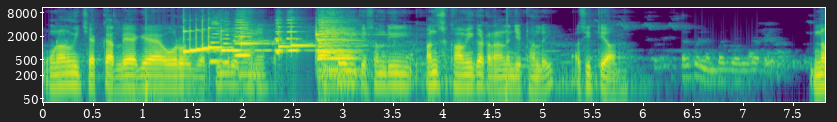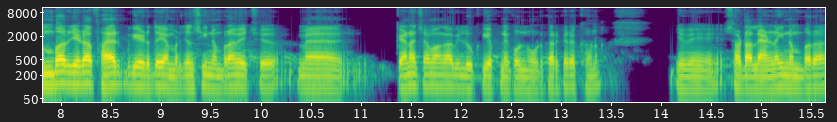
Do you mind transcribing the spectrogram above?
ਉਹਨਾਂ ਨੂੰ ਵੀ ਚੈੱਕ ਕਰ ਲਿਆ ਗਿਆ ਔਰ ਉਹ ਵਰਕਿੰਗ ਵਿੱਚ ਨੇ। ਕਿਸੇ ਵੀ ਕਿਸਮ ਦੀ ਅਨਸਖਾਵੀ ਘਟਨਾ ਨਜਿੱਠਣ ਲਈ ਅਸੀਂ ਤਿਆਰ ਹਾਂ। ਨੰਬਰ ਜਿਹੜਾ ਫਾਇਰ ਬ੍ਰਿਗੇਡ ਦੇ ਐਮਰਜੈਂਸੀ ਨੰਬਰਾਂ ਵਿੱਚ ਮੈਂ ਕਹਿਣਾ ਚਾਹਾਂਗਾ ਵੀ ਲੋਕੀ ਆਪਣੇ ਕੋਲ ਨੋਟ ਕਰਕੇ ਰੱਖਣ। ਜਿਵੇਂ ਸਾਡਾ ਲੈਂਡਲਾਈਨ ਨੰਬਰ ਹੈ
